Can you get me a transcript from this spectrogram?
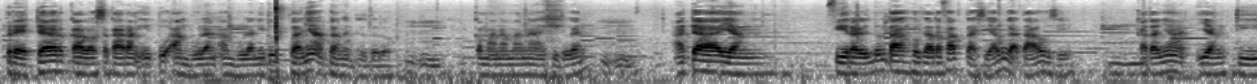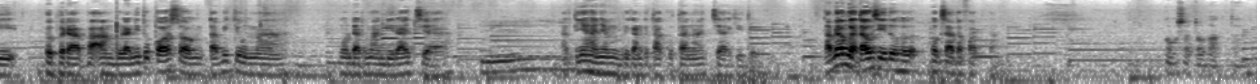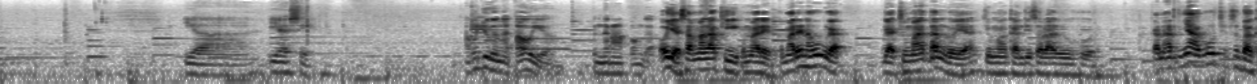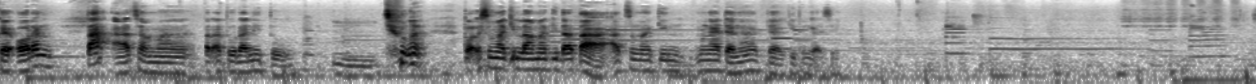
beredar kalau sekarang itu ambulan-ambulan itu banyak banget gitu loh. Mm-mm. ke mana-mana gitu kan. Mm-mm. ada yang viral itu entah hoax atau fakta sih aku nggak tahu sih. Hmm. katanya yang di beberapa ambulan itu kosong tapi cuma mondar mandir aja. Hmm. artinya hanya memberikan ketakutan aja gitu. Tapi aku nggak tahu sih itu ho- hoax atau fakta. Hoax atau fakta? Ya iya sih. Aku juga nggak tahu ya bener apa enggak oh ya sama lagi kemarin. Kemarin aku nggak nggak jumatan loh ya cuma ganti sholat zuhur kan artinya aku sebagai orang taat sama peraturan itu. Hmm. cuma kok semakin lama kita taat semakin mengada-ngada gitu nggak sih?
